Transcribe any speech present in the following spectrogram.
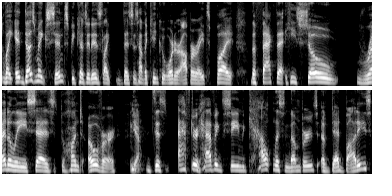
like it does make sense because it is like this is how the Kinkou order operates, but the fact that he so readily says hunt over yeah just after having seen countless numbers of dead bodies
